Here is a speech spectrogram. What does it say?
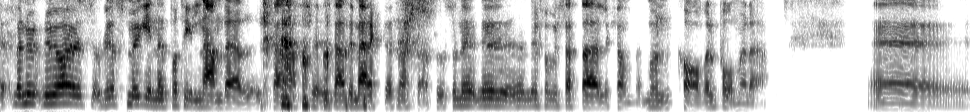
Eh, men nu, nu har jag, jag smugit in ett par till namn där utan att, utan att det märktes nästan. Så, så nu, nu, nu får vi sätta liksom munkavel på med det. Eh,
